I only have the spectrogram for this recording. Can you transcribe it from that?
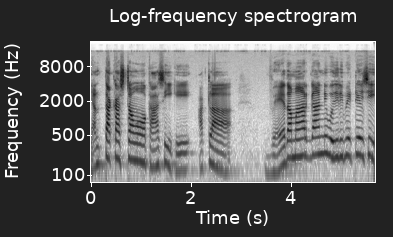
ఎంత కష్టమో కాశీకి అట్లా వేద మార్గాన్ని వదిలిపెట్టేసి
